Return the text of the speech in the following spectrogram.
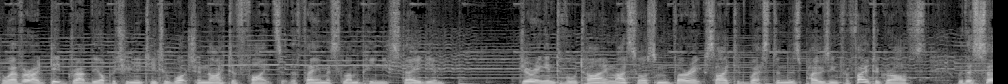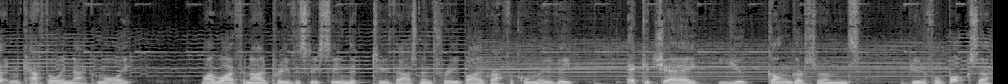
However, I did grab the opportunity to watch a night of fights at the famous Lumpini Stadium. During interval time, I saw some very excited Westerners posing for photographs with a certain Kathoy Nak Muay. My wife and I had previously seen the 2003 biographical movie Ekachai Uekrongtham's Beautiful Boxer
